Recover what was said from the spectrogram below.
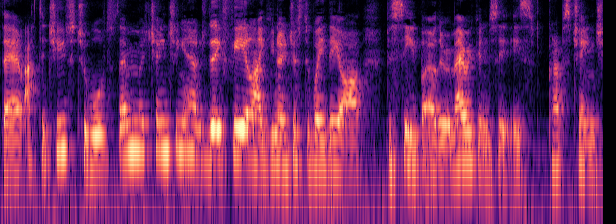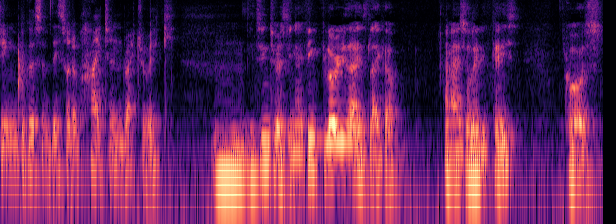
their attitudes towards them are changing now? Do they feel like you know just the way they are perceived by other Americans is perhaps changing because of this sort of heightened rhetoric? Mm, it's interesting. I think Florida is like a an isolated case because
